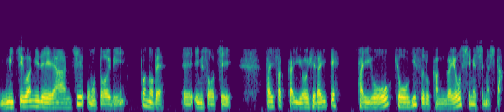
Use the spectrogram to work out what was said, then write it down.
道はみれやんちおもとおいびと述べ、えー、意味装置対策会議を開いて対応を協議する考えを示しました。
